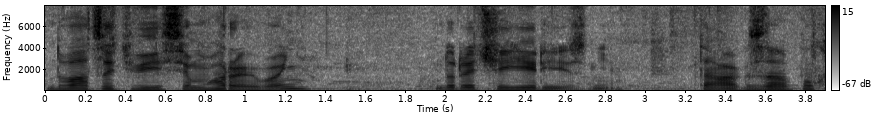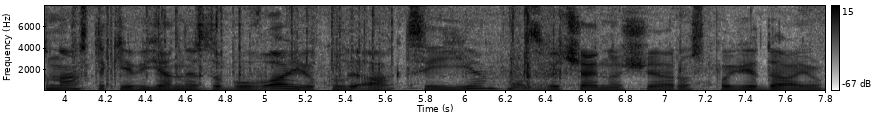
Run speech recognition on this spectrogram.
28 гривень. До речі, є різні. Так, за пухнастиків я не забуваю, коли акції є. Звичайно, що я розповідаю.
